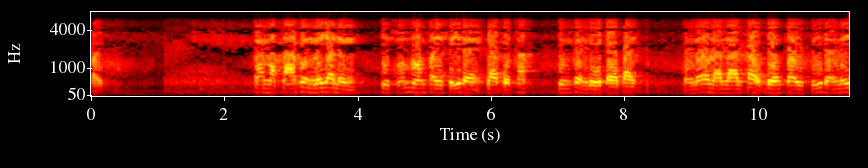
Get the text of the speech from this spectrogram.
ไป การหลับตาเพ่งระยะหนึ่ง จิตเห็นดวงไฟสีแดงปรากฏชัดจึงเพ่งดูต่อไป แต่แล้วนานๆเข้าดวงไฟสีแดงนี้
